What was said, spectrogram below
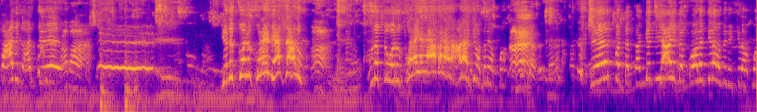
பாதுகாத்தேன் எனக்கு ஒரு குறை நேர்ந்தாலும். உனக்கு ஒரு குறை இல்லாம நான் ஆளாக்கி வந்தேன் அம்மா. ஏற்பட்ட தங்கச்சியா இந்த கோலத்தில வந்து நிக்கிற அம்மா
